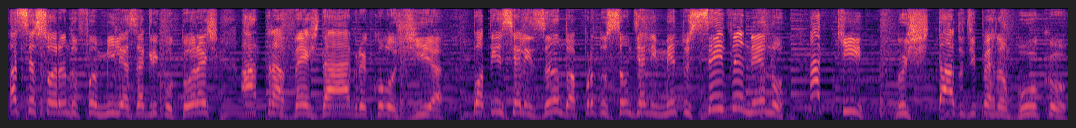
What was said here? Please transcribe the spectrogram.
assessorando famílias agricultoras através da agroecologia, potencializando a produção de alimentos sem veneno aqui no estado de Pernambuco.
